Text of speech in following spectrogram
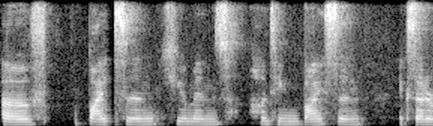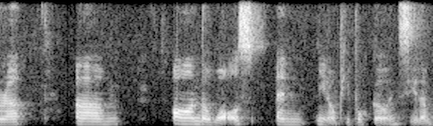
of bison, humans hunting bison, etc., um, on the walls, and you know people go and see them.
